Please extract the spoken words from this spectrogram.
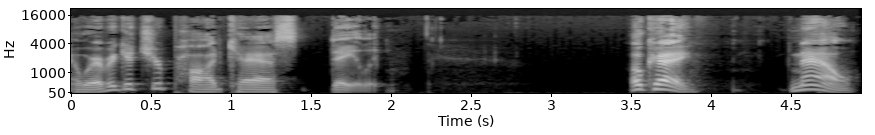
and wherever you get your podcasts daily. Okay, now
